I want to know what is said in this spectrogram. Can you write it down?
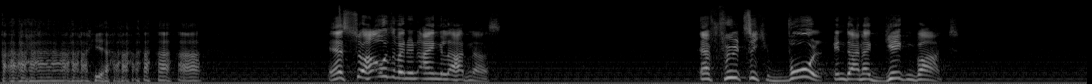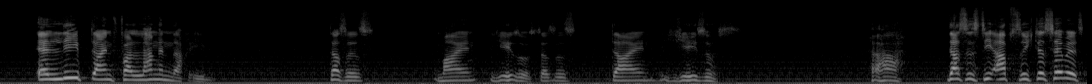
Ah, ja. Er ist zu Hause, wenn du ihn eingeladen hast. Er fühlt sich wohl in deiner Gegenwart. Er liebt dein Verlangen nach ihm. Das ist mein Jesus. Das ist dein Jesus. Das ist die Absicht des Himmels.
